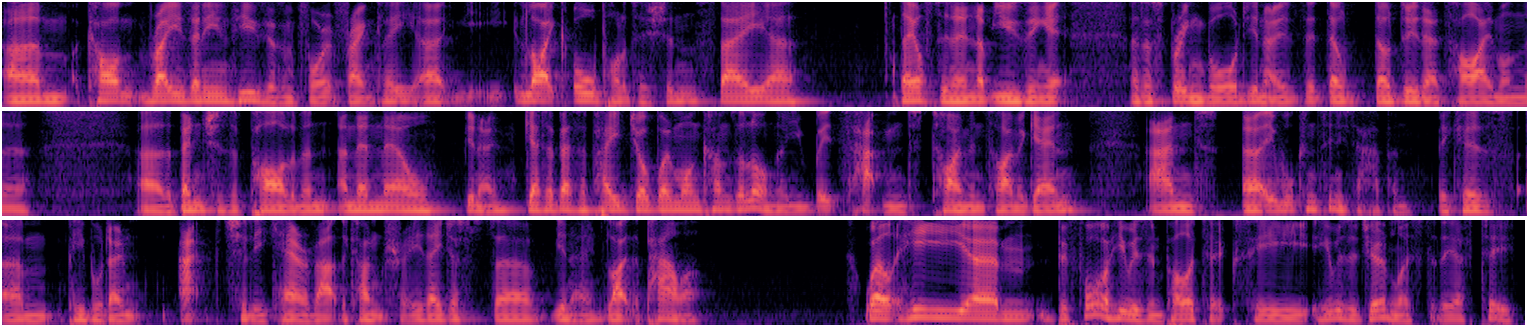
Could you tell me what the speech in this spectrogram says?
Um, can't raise any enthusiasm for it, frankly. Uh, like all politicians, they uh, they often end up using it as a springboard. You know, they'll they'll do their time on the uh, the benches of Parliament, and then they'll you know get a better paid job when one comes along. It's happened time and time again and uh, it will continue to happen because um, people don't actually care about the country; they just, uh, you know, like the power. Well, he um, before he was in politics, he he was a journalist at the FT.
